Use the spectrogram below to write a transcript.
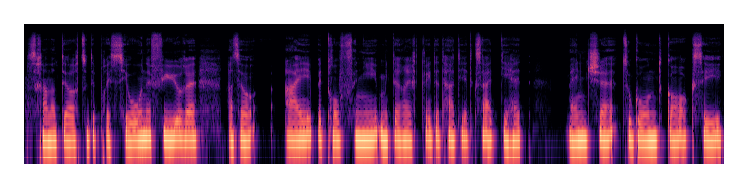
Das kann natürlich zu Depressionen führen. Also eine Betroffene, mit der ich geredet habe, die hat gesagt, die hat Menschen zugrunde gesehen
